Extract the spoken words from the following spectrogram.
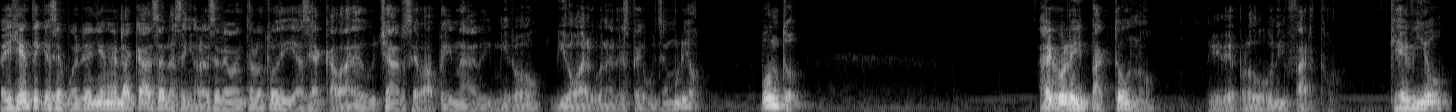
Hay gente que se muere allí en la casa, la señora se levanta el otro día, se acaba de duchar, se va a peinar y miró, vio algo en el espejo y se murió. Punto. Algo le impactó, ¿no? Y le produjo un infarto. ¿Qué vio?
